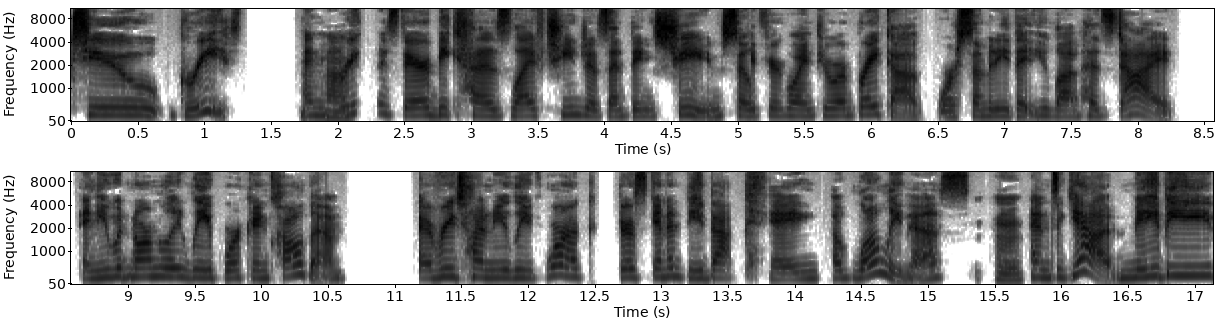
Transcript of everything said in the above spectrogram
to grief and mm-hmm. grief is there because life changes and things change. So if you're going through a breakup or somebody that you love has died and you would normally leave work and call them, every time you leave work, there's going to be that pang of loneliness. Mm-hmm. And yeah, maybe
